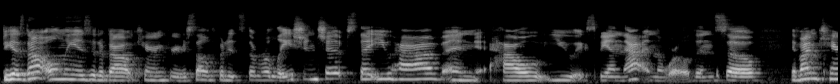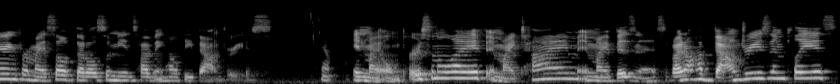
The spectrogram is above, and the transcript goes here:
Because not only is it about caring for yourself, but it's the relationships that you have and how you expand that in the world. And so if I'm caring for myself, that also means having healthy boundaries Yep. in my own personal life, in my time, in my business. If I don't have boundaries in place,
